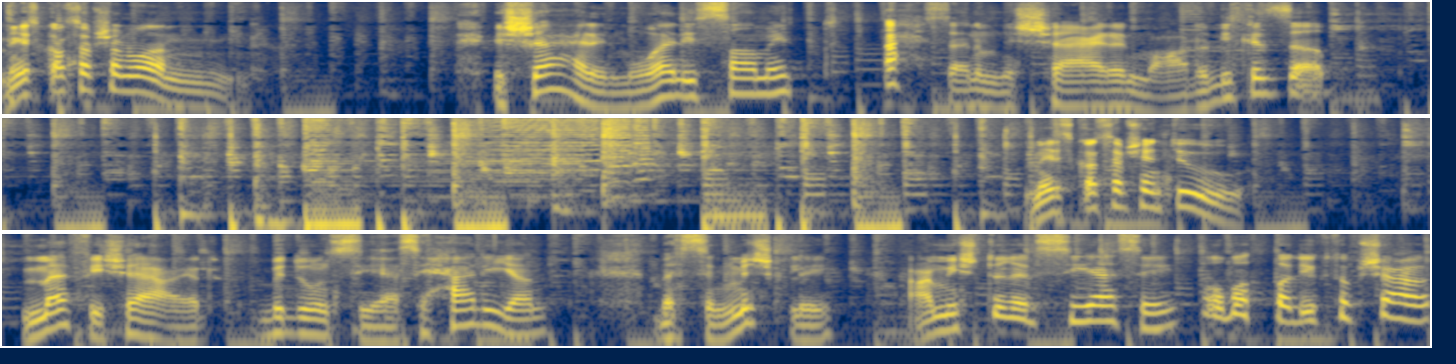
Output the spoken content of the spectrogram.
مسكونسبشن 1 الشاعر الموالي الصامت أحسن من الشاعر المعارض الكذاب. مسكونسبشن 2 ما في شاعر بدون سياسة حاليا بس المشكلة عم يشتغل سياسة وبطل يكتب شعر.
